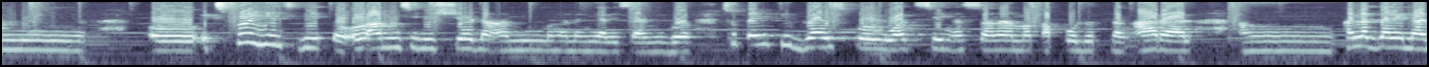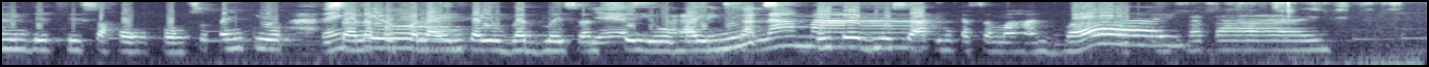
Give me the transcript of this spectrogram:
aming oh, experience dito or aming sinishare ng aming mga nangyari sa buhay. So, thank you guys for watching at sana makapulot ng aral ang kalagayan namin dito sa Hong Kong. So, thank you. Thank sana you. pagpalain kayo. God bless and Yes, see you. My next salamat. interview sa aking kasamahan. Bye! Bye-bye.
